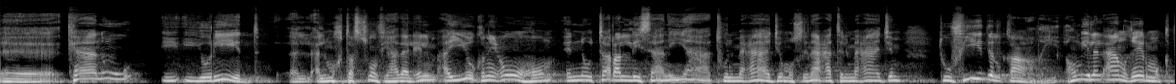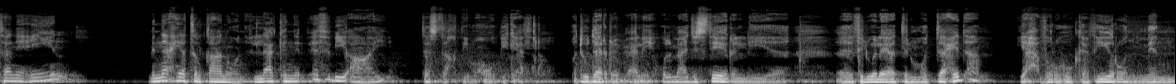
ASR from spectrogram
آه، كانوا يريد المختصون في هذا العلم أن يقنعوهم أنه ترى اللسانيات والمعاجم وصناعة المعاجم تفيد القاضي. هم إلى الآن غير مقتنعين من ناحية القانون لكن الاف بي اي تستخدمه بكثرة. وتدرب عليه. والماجستير اللي في الولايات المتحدة يحضره كثير من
